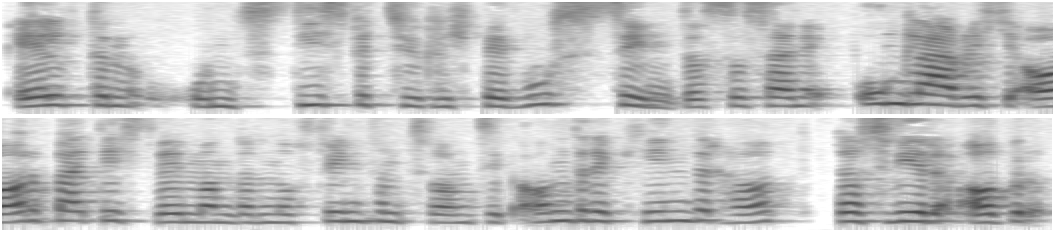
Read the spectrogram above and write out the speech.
Eltern uns diesbezüglich bewusst sind, dass das eine unglaubliche Arbeit ist, wenn man dann noch 25 andere Kinder hat, dass wir aber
